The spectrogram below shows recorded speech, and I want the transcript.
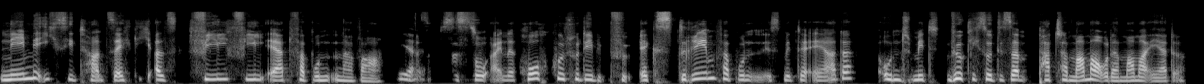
nehme ich sie tatsächlich als viel, viel erdverbundener wahr. Ja. Also es ist so eine Hochkultur, die extrem verbunden ist mit der Erde und mit wirklich so dieser Pachamama oder Mama Erde.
